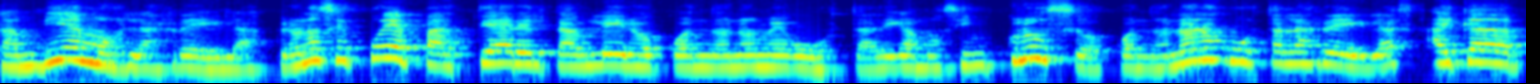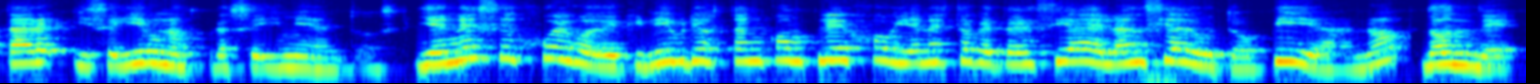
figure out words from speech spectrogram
cambiemos las reglas, pero no se puede patear el tablero cuando no me gusta, digamos, incluso cuando no nos gustan las reglas, hay que adaptar y seguir unos procedimientos. Y en ese juego de equilibrios tan complejo viene esto que te decía del ansia de utopía, ¿no? Donde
